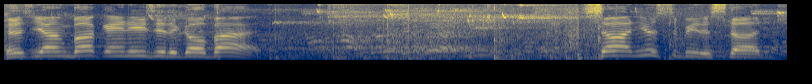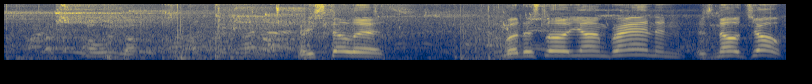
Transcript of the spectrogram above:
This young buck ain't easy to go by. Son used to be the stud. He still is. But this little young Brandon is no joke.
